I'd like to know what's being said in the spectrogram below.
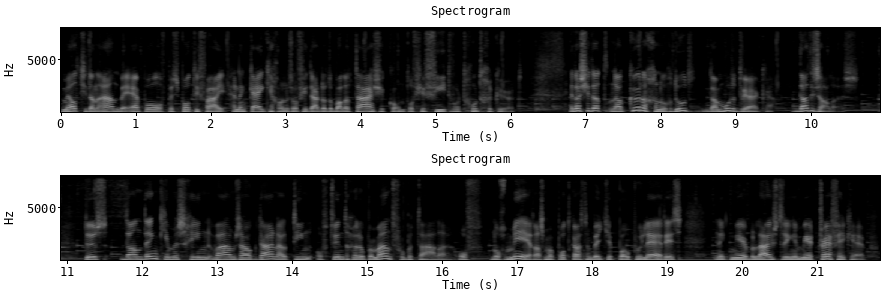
meld je dan aan bij Apple of bij Spotify. En dan kijk je gewoon alsof je daar door de ballotage komt of je feed wordt goedgekeurd. En als je dat nauwkeurig genoeg doet, dan moet het werken. Dat is alles. Dus dan denk je misschien, waarom zou ik daar nou 10 of 20 euro per maand voor betalen? Of nog meer als mijn podcast een beetje populair is en ik meer beluistering en meer traffic heb.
